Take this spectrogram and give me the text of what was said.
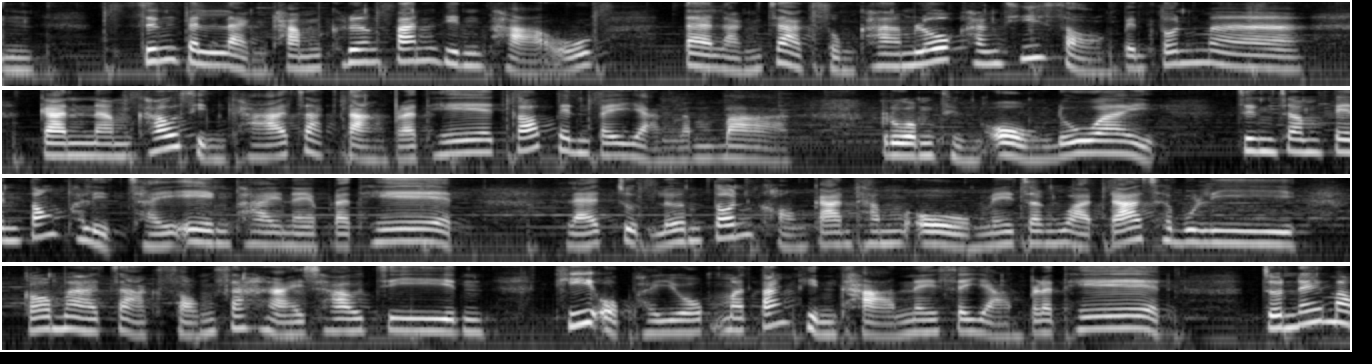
น ซึ่งเป็นแหล่งทำเครื่องปั้นดินเผา แต่หลังจากสงครามโลกครั้งที่สองเป็นต้นมา การนำเข้าสินค้าจากต่างประเทศก็เป็นไปอย่างลำบาก รวมถึงโอ่งด้วย จึงจำเป็นต้องผลิตใช้เองภายในประเทศ และจุดเริ่มต้นของการทำโอ่งในจังหวัดราชบุรี ก็มาจากสองสหายชาวจีน ที่อพยพมาตั้งถิ่นฐานในสยามประเทศจนได้มา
